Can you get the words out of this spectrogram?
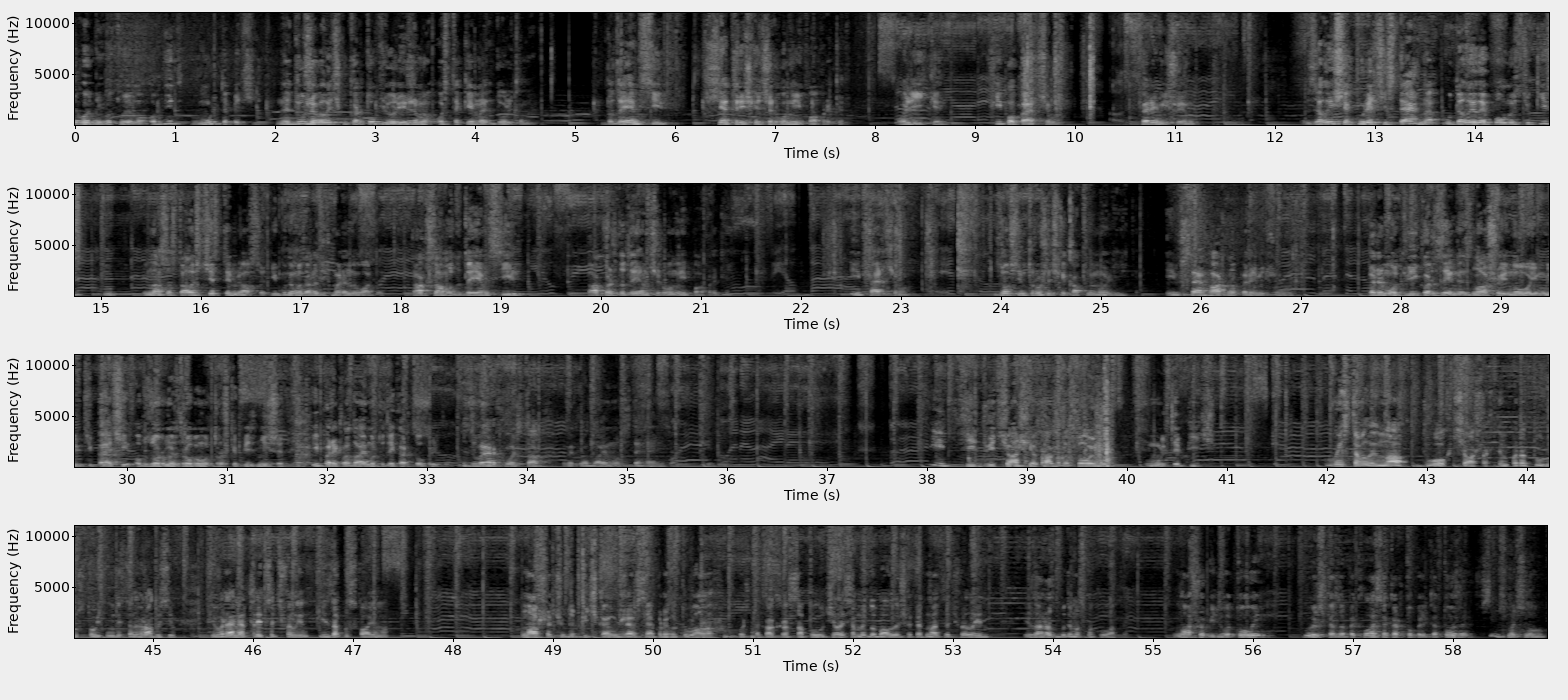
Сьогодні готуємо обід в мультипечі. Не дуже величку картоплю ріжемо ось такими дольками. Додаємо сіль, ще трішки червоної паприки, олійки і поперчимо. Перемішуємо. Взяли ще курячі стегна, удалили повністю кістку, і у нас осталось чисте м'ясо, і будемо зараз їх маринувати. Так само додаємо сіль, також додаємо червоної паприки. І перчимо. Зовсім трошечки капнемо олійки. І все гарно перемішуємо. Беремо дві корзини з нашої нової мультипечі, обзор ми зробимо трошки пізніше, і перекладаємо туди картопельку. Зверху ось так викладаємо стегенько. І ці дві чаші отак засовуємо в мультипіч. Виставили на двох чашах температуру 180 градусів і время 30 хвилин. І запускаємо. Наша чудо-пічка вже все приготувала. Ось така краса вийшла. Ми додали ще 15 хвилин і зараз будемо смакувати. Наш обід готовий. Курочка запеклася, картопелька теж. Всім смачного.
